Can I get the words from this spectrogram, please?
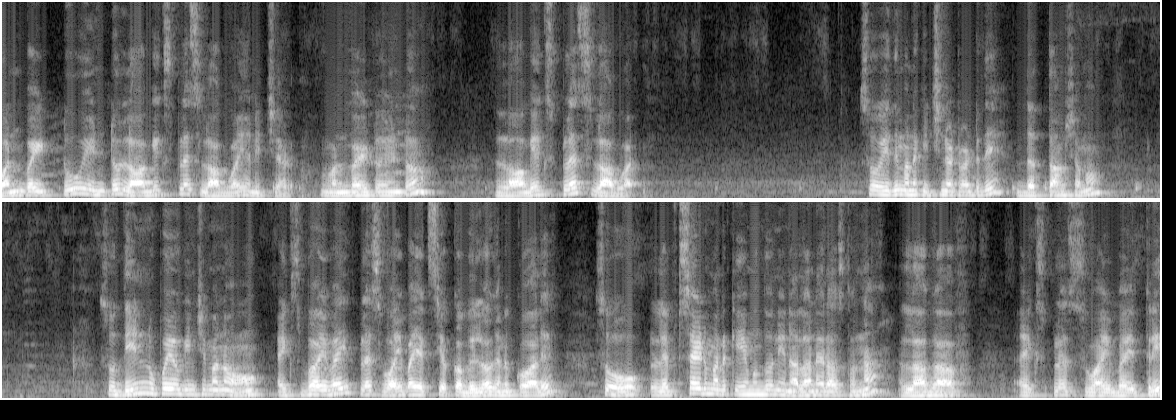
one by two into log x plus log y అని ఇచ్చాడు. One by two into log x plus log y so ఇది మనకి ఇచ్చినటువంటిది దత్తాంశము. సో దీన్ని ఉపయోగించి మనం x by y plus y by x యొక్క విలువ కనుక్కోవాలి. సో లెఫ్ట్ సైడ్ మనకి ఏముందో నేను అలానే రాస్తున్నా. Log of x plus y by three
